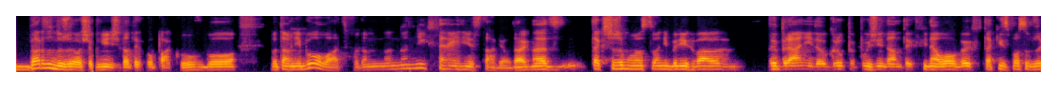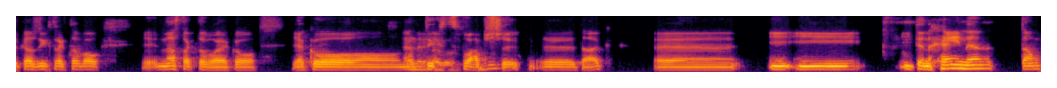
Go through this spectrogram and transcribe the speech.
bardzo duże osiągnięcie dla tych chłopaków, bo, bo tam nie było łatwo, tam no, no, nikt na nich nie stawiał, tak? Nawet, tak szczerze mówiąc, to oni byli chyba wybrani do grupy później tam tych finałowych w taki sposób, że każdy ich traktował, nas traktował jako, jako no, tych słabszych, e, tak? E, I, i, i ten Heinen tam,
